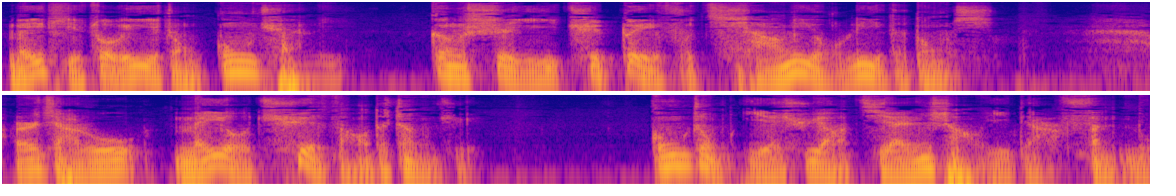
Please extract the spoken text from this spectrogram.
媒体作为一种公权力，更适宜去对付强有力的东西。而假如没有确凿的证据，公众也需要减少一点愤怒。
